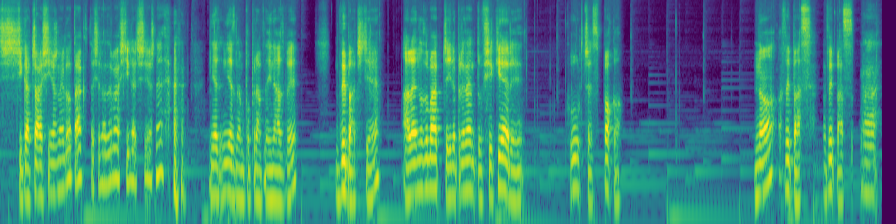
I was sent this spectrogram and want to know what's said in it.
ścigacza śnieżnego, tak? To się nazywa ścigacz śnieżny? nie, nie znam poprawnej nazwy. Wybaczcie, ale no zobaczcie, ile prezentów, siekiery. Kurczę, spoko. No, wypas, wypas. Ech.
